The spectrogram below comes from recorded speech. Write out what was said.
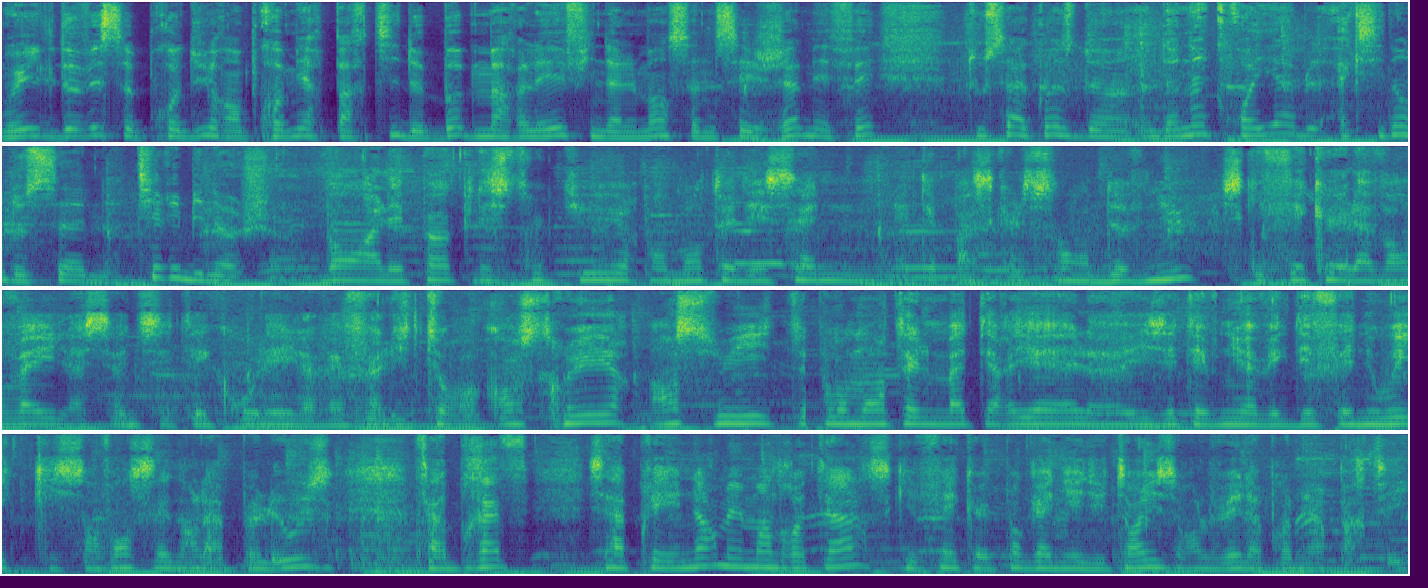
Oui, il devait se produire en première partie de Bob Marley. Finalement, ça ne s'est jamais fait. Tout ça à cause d'un incroyable accident de scène. Thierry Binoche. Bon, à l'époque, les structures pour monter des scènes n'étaient pas ce qu'elles sont devenues. Ce qui fait que l'avant-veille, la scène s'est écroulée. Il avait fallu tout reconstruire. Ensuite, pour monter le matériel, euh, ils étaient venus avec des Fenwick qui s'enfonçaient dans la pelouse. Enfin bref, ça a pris énormément de retard, ce qui fait que pour gagner du temps, ils ont enlevé la première partie.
